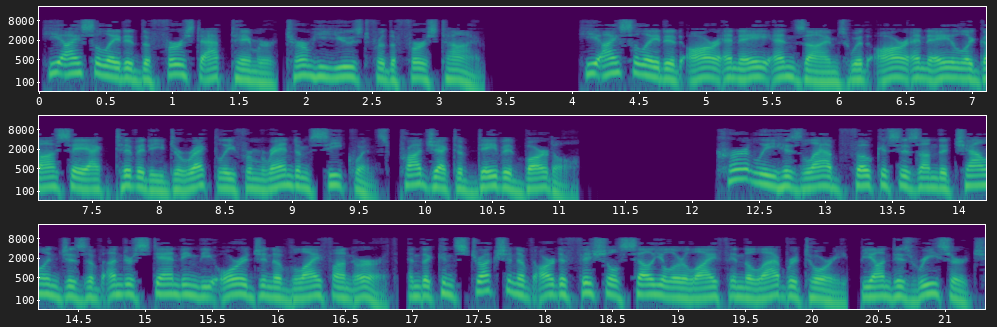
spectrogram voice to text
He isolated the first aptamer term he used for the first time. He isolated RNA enzymes with RNA ligase activity directly from random sequence project of David Bartel. Currently his lab focuses on the challenges of understanding the origin of life on Earth, and the construction of artificial cellular life in the laboratory. Beyond his research,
